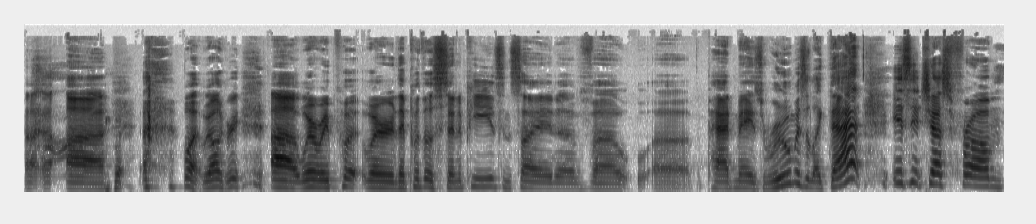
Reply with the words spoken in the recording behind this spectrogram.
uh, uh, what? We all agree. Uh where we put where they put those centipedes inside of uh, uh padme's room? Is it like that? Is it just from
